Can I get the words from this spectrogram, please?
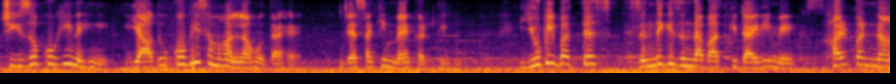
चीज़ों को ही नहीं, यादों को भी संभालना होता है, जैसा कि मैं करती हूँ। यूपी बत्तीस, ज़िंदगी जिंदाबाद की डायरी में हर पन्ना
